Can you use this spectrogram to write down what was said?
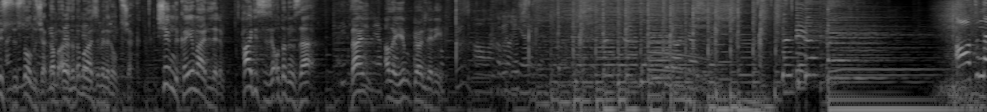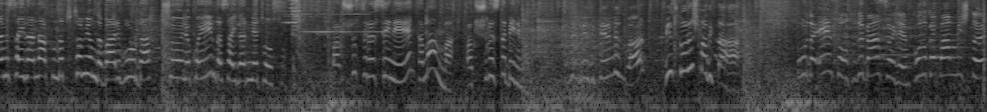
üst üste olacak ama arada da malzemeler olacak. Şimdi kayınvalidelerim, haydi sizi odanıza ben alayım göndereyim. Altınların sayılarını aklımda tutamıyorum da bari burada şöyle koyayım da sayıları net olsun. Bak şu sıra senin tamam mı? Bak şurası da benim. Bizim bileziklerimiz var. Biz konuşmadık daha. Burada en son sözü ben söylerim. Konu kapanmıştır.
